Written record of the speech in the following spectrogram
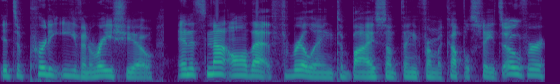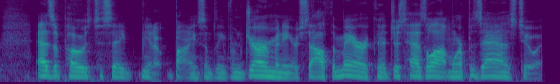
it's a pretty even ratio, and it's not all that thrilling to buy something from a couple states over as opposed to, say, you know, buying something from Germany or South America. It just has a lot more pizzazz to it.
